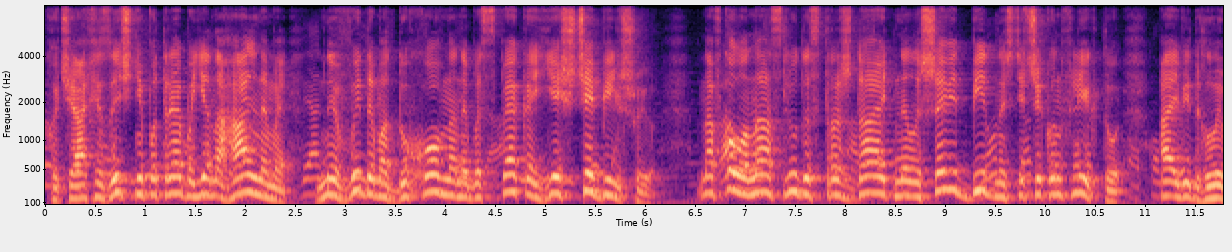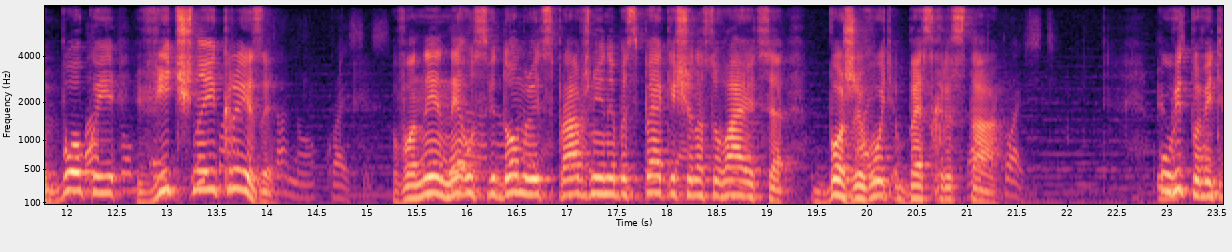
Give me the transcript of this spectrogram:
Хоча фізичні потреби є нагальними, невидима духовна небезпека є ще більшою. Навколо нас люди страждають не лише від бідності чи конфлікту, а й від глибокої вічної кризи. Вони не усвідомлюють справжньої небезпеки, що насуваються, бо живуть без Христа. У відповідь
